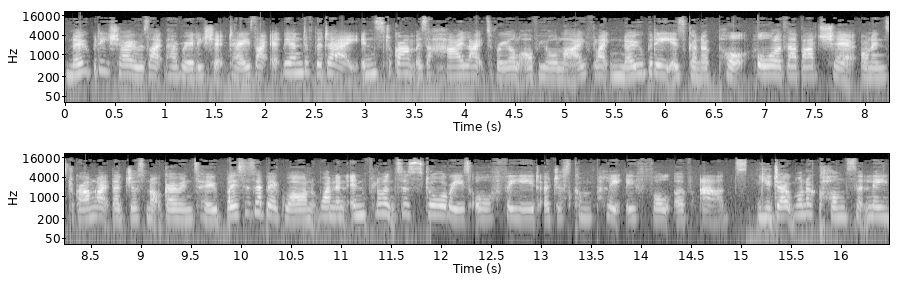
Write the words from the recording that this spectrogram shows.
nobody shows like their really shit days. Like at the end of the day instagram is a highlights reel of your life. Like nobody is gonna put all of their bad shit on instagram. Like they're just not going to. But this is a big one. When an influencer's stories or feed are just completely full of ads you don't want to constantly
